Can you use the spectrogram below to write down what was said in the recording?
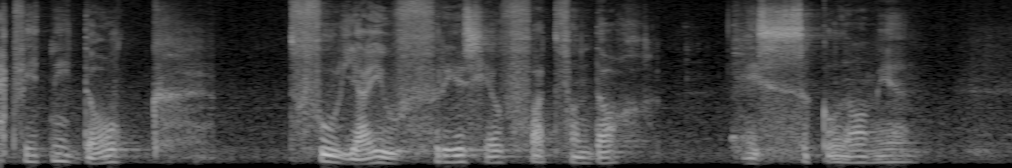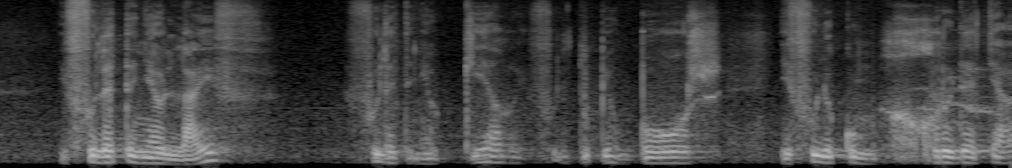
Ek weet nie dalk voel jy hoe vrees jou vat vandag? Jy sukkel daarmee. Jy voel dit in jou lyf voel dit in jou keel, jy voel dit op jou bors, jy voel hoe kom groet dit jou.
